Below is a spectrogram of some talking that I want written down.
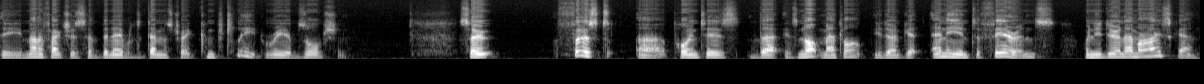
the manufacturers have been able to demonstrate complete reabsorption. So first uh, point is that it's not metal. You don't get any interference when you do an MRI scan.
